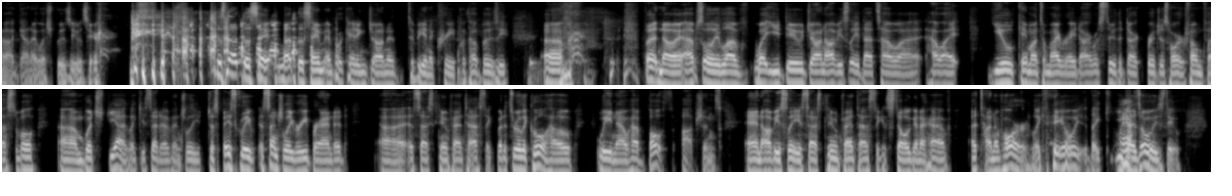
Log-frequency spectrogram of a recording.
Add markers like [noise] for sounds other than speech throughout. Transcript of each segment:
Oh God, I wish Boozy was here. [laughs] it's not the same, not the same implicating John to being a creep without Boozy. Um, [laughs] but no, I absolutely love what you do, John. Obviously, that's how uh, how I you came onto my radar was through the Dark Bridges Horror Film Festival, um, which yeah, like you said, eventually just basically essentially rebranded uh, as Saskatoon Fantastic. But it's really cool how we now have both options. And obviously, Saskatoon Fantastic is still going to have a ton of horror, like [laughs] they always, like you Yeah. guys always do.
